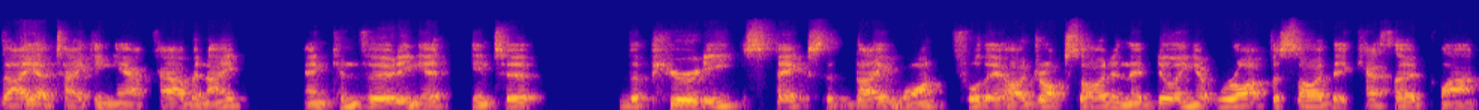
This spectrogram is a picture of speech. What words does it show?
they are taking our carbonate and converting it into the purity specs that they want for their hydroxide and they're doing it right beside their cathode plant.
